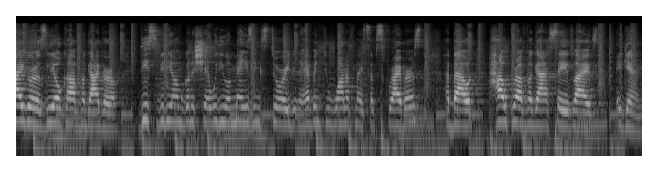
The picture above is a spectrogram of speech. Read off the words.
Hi girls, Lior Krav Maga girl. This video I'm gonna share with you amazing story that happened to one of my subscribers about how Krav Maga saved lives again.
